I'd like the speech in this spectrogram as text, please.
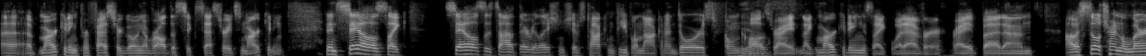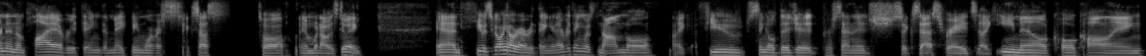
a marketing professor going over all the success rates in marketing. And in sales, like sales it's out there relationships talking to people knocking on doors phone calls right like marketing is like whatever right but um i was still trying to learn and apply everything to make me more successful in what i was doing and he was going over everything and everything was nominal like a few single digit percentage success rates like email cold calling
